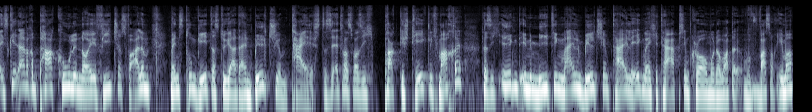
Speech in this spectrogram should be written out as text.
es gibt einfach ein paar coole neue Features, vor allem wenn es darum geht, dass du ja deinen Bildschirm teilst. Das ist etwas, was ich praktisch täglich mache, dass ich irgend in einem Meeting meinen Bildschirm teile, irgendwelche Tabs im Chrome oder was auch immer.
